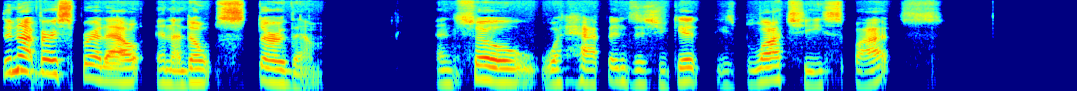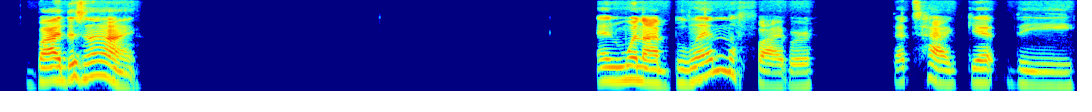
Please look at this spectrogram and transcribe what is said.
they're not very spread out and I don't stir them. And so what happens is you get these blotchy spots by design. And when I blend the fiber, that's how I get the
